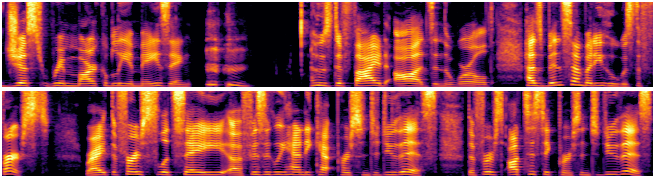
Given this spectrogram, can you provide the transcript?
just remarkably amazing, who's defied odds in the world, has been somebody who was the first right? The first, let's say, uh, physically handicapped person to do this, the first autistic person to do this,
